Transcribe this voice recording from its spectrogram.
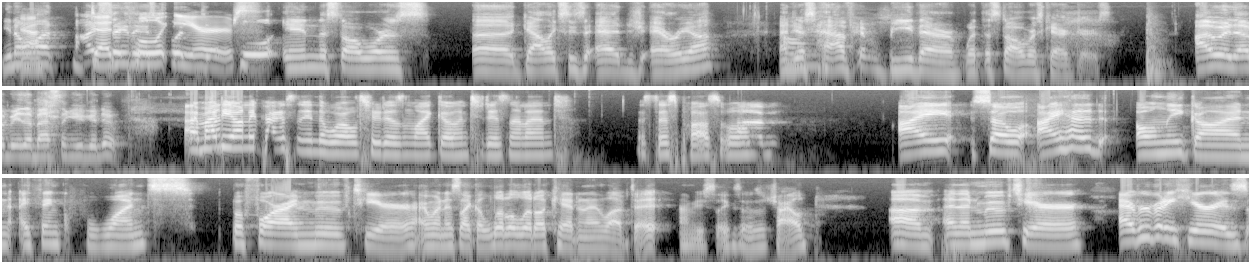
You know Yeah. what? I Deadpool just put ears. Deadpool in the Star Wars uh, Galaxy's Edge area, and just Oh. have him be there with the Star Wars characters. I would. That would be the best thing you could do. Am I the only person in the world who doesn't like going to Disneyland? Is this possible? Um, I so I had only gone I think once before I moved here. I went as like a little little kid and I loved it, obviously because I was a child. Um, and then moved here. Everybody here is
